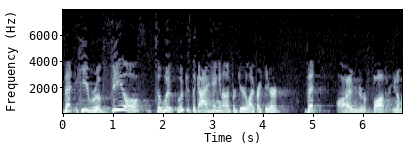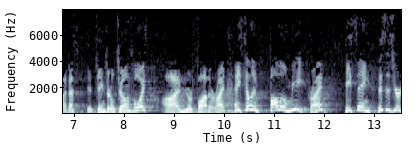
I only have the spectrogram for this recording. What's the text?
that he reveals to Luke, Luke is the guy hanging on for dear life right there, that I'm your father. You know my best uh, James Earl Jones voice? I'm your father, right? And he's telling him, follow me, right? He's saying, this is your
